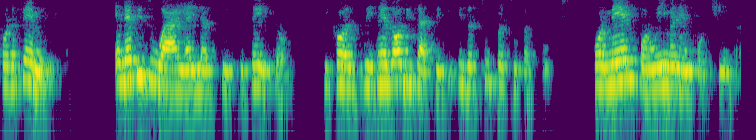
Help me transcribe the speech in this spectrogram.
for the families. And that is why I love sweet potato, because it has all these attributes. It's a super, super food for men, for women, and for children.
